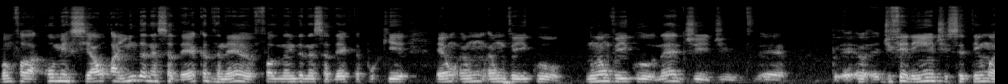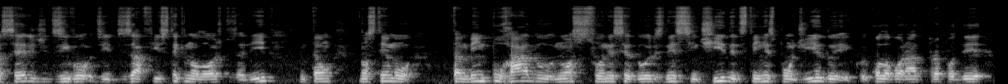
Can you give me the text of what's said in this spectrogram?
vamos falar, comercial ainda nessa década, né? Eu falo ainda nessa década porque é um, é um, é um veículo, não é um veículo né, de, de é, é, diferente, você tem uma série de, de desafios tecnológicos ali, então nós temos também empurrado nossos fornecedores nesse sentido, eles têm respondido e colaborado para poder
